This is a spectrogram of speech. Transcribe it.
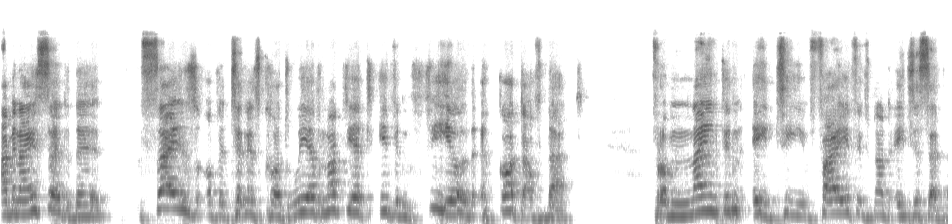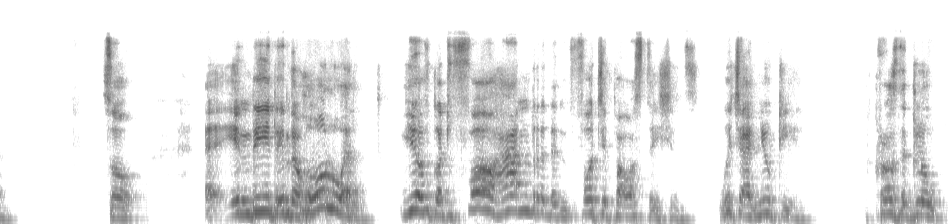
I mean, I said the size of a tennis court, we have not yet even filled a court of that from 1985, if not 87. So uh, indeed, in the whole world, you have got 440 power stations, which are nuclear across the globe.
